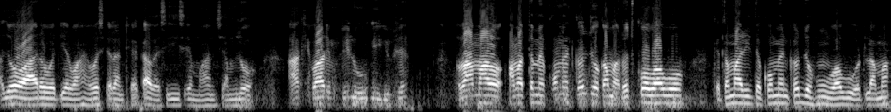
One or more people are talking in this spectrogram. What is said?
આ જો આરો અત્યારે વાહે વસેરાને ઠેકાવે છે ઈ છે માન છે. આમ જો આખી વાડીમાં લીલું ઉગી ગયું છે. હવે આમાં આમાં તમે કોમેન્ટ કરજો કે આમાં રચકો વાવો કે તમારી રીતે કોમેન્ટ કરજો હું વાવું એટલામાં.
